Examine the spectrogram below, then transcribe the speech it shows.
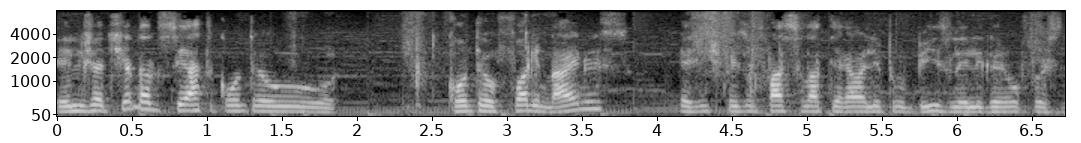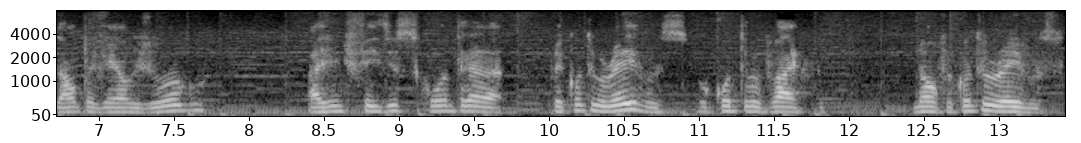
Ele já tinha dado certo contra o contra o 49ers, que a gente fez um passe lateral ali pro Beasley, ele ganhou o first down para ganhar o jogo. A gente fez isso contra foi contra o Ravens ou contra o Vikings? Não, foi contra o Ravens.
